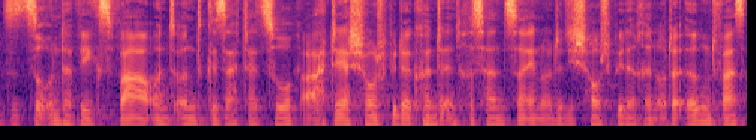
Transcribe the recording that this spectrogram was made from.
so unterwegs war und, und gesagt hat so, ach, der Schauspieler könnte interessant sein oder die Schauspielerin oder irgendwas,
